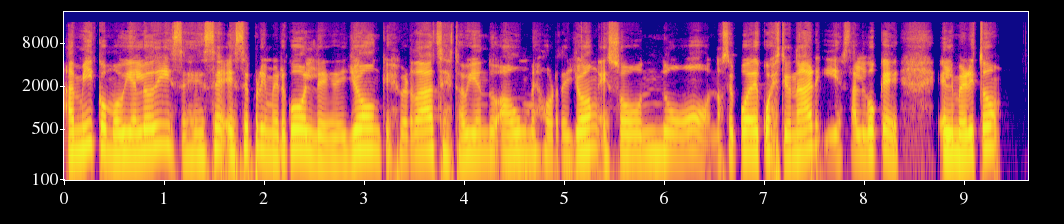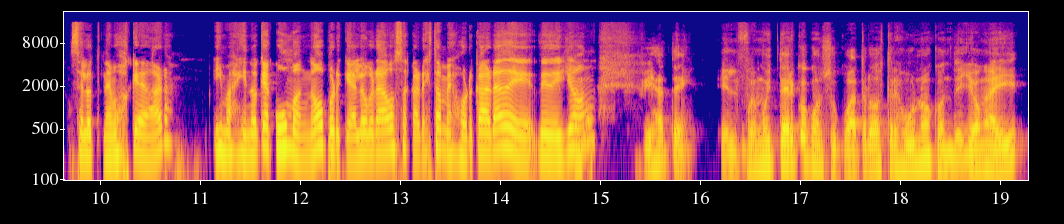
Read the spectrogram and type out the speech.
a mí, como bien lo dices, ese, ese primer gol de, de Jong, que es verdad, se está viendo aún mejor de Jong, eso no, no se puede cuestionar y es algo que el mérito se lo tenemos que dar. Imagino que a ¿no? Porque ha logrado sacar esta mejor cara de De, de Jong. fíjate, él fue muy terco con su 4-2-3-1 con De Jong ahí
